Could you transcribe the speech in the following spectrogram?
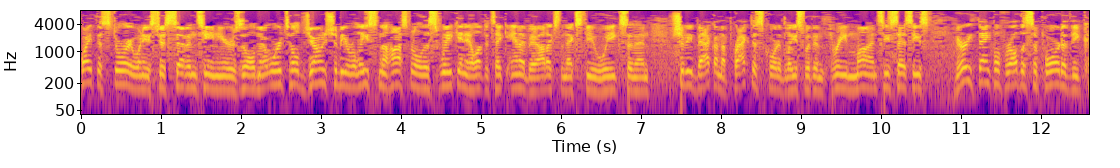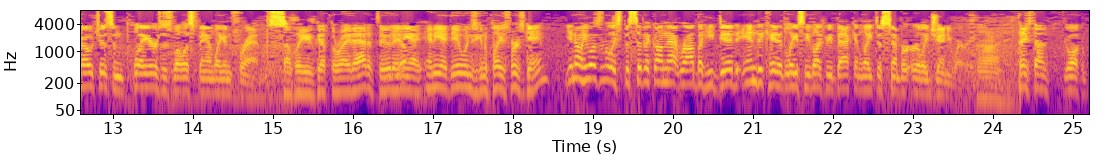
Quite the story when he's just 17 years old. Now, we're told Jones should be released from the hospital this weekend. He'll have to take antibiotics the next few weeks and then should be back on the practice court at least within three months. He says he's very thankful for all the support of the coaches and players as well as family and friends. Sounds like he's got the right attitude. Yep. Any, any idea when he's going to play his first game? You know, he wasn't really specific on that, Rob, but he did indicate at least he'd like to be back in late December, early January. All right. Thanks, Don. You're welcome.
